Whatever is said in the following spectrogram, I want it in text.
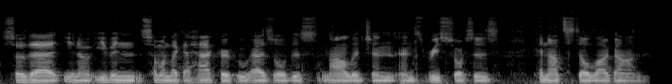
so that you know even someone like a hacker who has all this knowledge and, and resources cannot still log on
